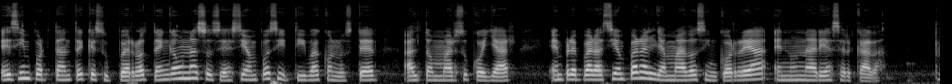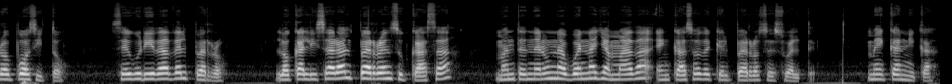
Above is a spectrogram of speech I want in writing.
Es importante que su perro tenga una asociación positiva con usted al tomar su collar en preparación para el llamado sin correa en un área cercada. Propósito. Seguridad del perro. Localizar al perro en su casa. Mantener una buena llamada en caso de que el perro se suelte. Mecánica.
